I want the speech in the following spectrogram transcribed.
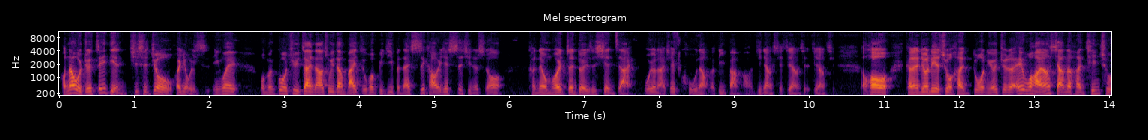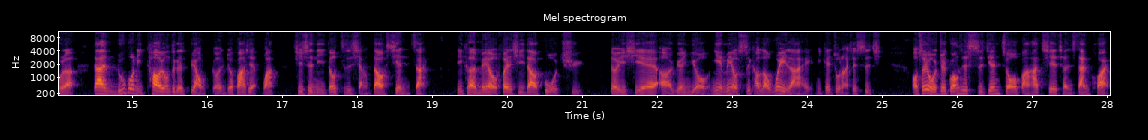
好，那我觉得这一点其实就很有意思，因为我们过去在拿出一张白纸或笔记本在思考一些事情的时候，可能我们会针对的是现在我有哪些苦恼的地方啊，尽量写这样写这样写。然后可能就列出很多，你会觉得，哎，我好像想得很清楚了。但如果你套用这个表格，你就发现，哇，其实你都只想到现在，你可能没有分析到过去的一些呃缘由，你也没有思考到未来你可以做哪些事情。哦，所以我觉得光是时间轴把它切成三块，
